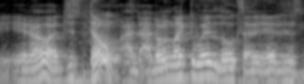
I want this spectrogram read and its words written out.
You know, I just don't. I, I don't like the way it looks. I, I just,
